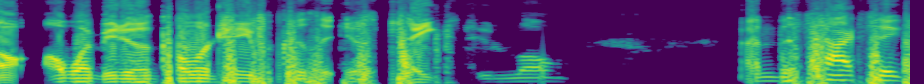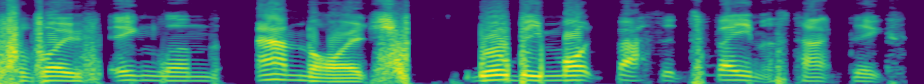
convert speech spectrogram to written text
I won't be doing commentary because it just takes too long. And the tactics for both England and Norwich will be Mike Bassett's famous tactics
